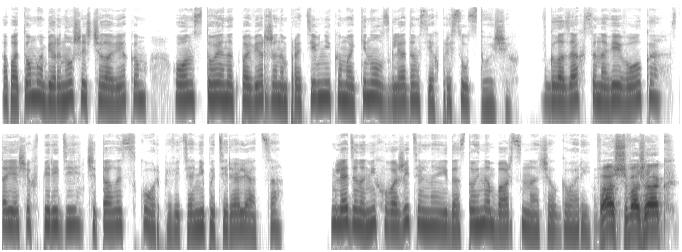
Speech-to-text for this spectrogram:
А потом, обернувшись человеком, он, стоя над поверженным противником, окинул взглядом всех присутствующих. В глазах сыновей волка, стоящих впереди, читалась скорбь, ведь они потеряли отца. Глядя на них уважительно и достойно, Барс начал говорить. «Ваш вожак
